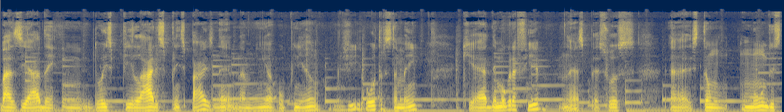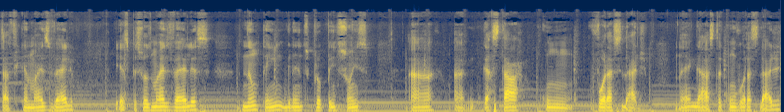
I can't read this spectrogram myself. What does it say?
baseada em dois pilares principais, né, na minha opinião, de outras também, que é a demografia, né, as pessoas uh, estão, o mundo está ficando mais velho e as pessoas mais velhas não têm grandes propensões a, a gastar com voracidade, né, gasta com voracidade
